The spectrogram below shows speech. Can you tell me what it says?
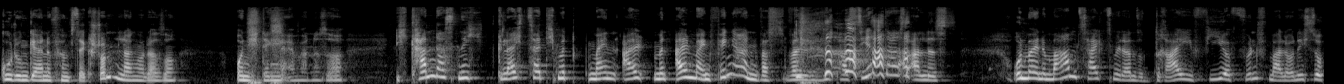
gut und gerne fünf, sechs Stunden lang oder so. Und ich denke mir einfach nur so, ich kann das nicht gleichzeitig mit, meinen, mit all meinen Fingern. Was, was wie passiert das alles? Und meine Mom zeigt es mir dann so drei, vier, fünf Mal und ich so,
